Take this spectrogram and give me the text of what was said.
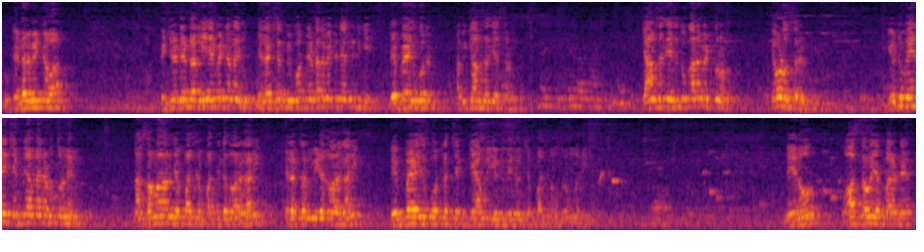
నువ్వు టెండర్ పెట్టినావా? పెట్టిన టెండర్ నేనే పెట్టినా నేను. ఎలక్షన్ బిఫోర్ టెండర్ పెట్టిన అన్నింటికి. డెబ్బై ఐదు కోట్లు. అవి క్యాన్సల్ చేస్తాడు. క్యాన్సల్ చేసి దుకాణం పెట్టుకున్నాడు. ఎవడు వస్తాడు? ఎటు పోయినా చెక్ డ్యామ్ అని అడుగుతున్నా నేను. నాకు సమాధానం చెప్పాల్సిన పత్రిక ద్వారా కానీ ఎలక్ట్రానిక్ మీడియా ద్వారా కానీ డెబ్బై ఐదు కోట్ల చెక్ డ్యామ్లు ఎటు పోయినా చెప్పాల్సిన అవసరం ఉన్నది. నేను వాస్తవం చెప్పాలంటే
